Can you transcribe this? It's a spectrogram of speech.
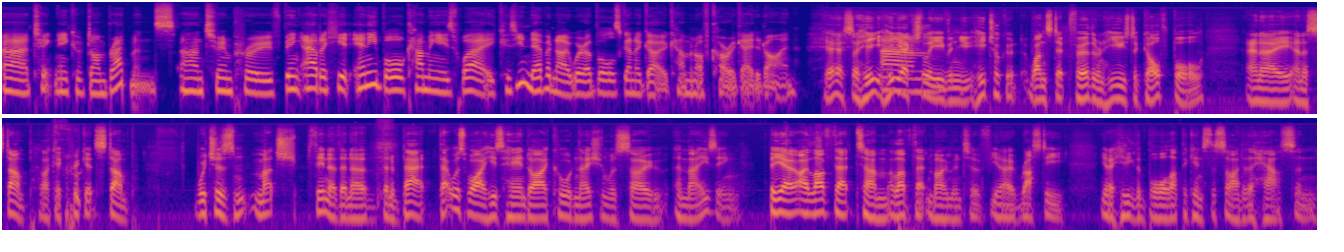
a uh, technique of Don Bradman's uh, to improve being able to hit any ball coming his way because you never know where a ball's going to go coming off corrugated iron. Yeah, so he, he um, actually even he took it one step further and he used a golf ball and a and a stump like a cricket stump. Which is much thinner than a than a bat. That was why his hand-eye coordination was so amazing but yeah, I love that. Um, I love that moment of you know Rusty, you know, hitting the ball up against the side of the house, and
